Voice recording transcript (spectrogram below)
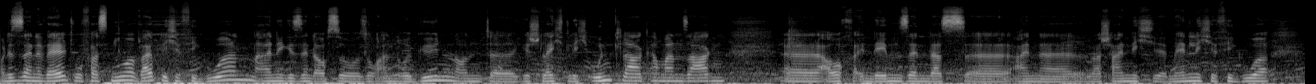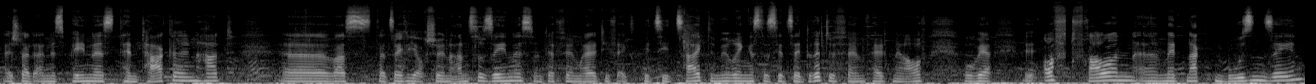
Und es ist eine Welt, wo fast nur weibliche Figuren, einige sind auch so, so androgyn und äh, geschlechtlich unklar, kann man sagen. Äh, auch in dem Sinn, dass äh, eine wahrscheinlich männliche Figur äh, statt eines Penis Tentakeln hat, was tatsächlich auch schön anzusehen ist und der Film relativ explizit zeigt. Im Übrigen ist das jetzt der dritte Film, fällt mir auf, wo wir äh, oft Frauen äh, mit nackten Busen sehen.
